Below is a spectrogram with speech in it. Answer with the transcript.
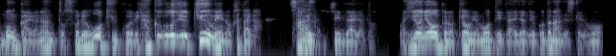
うん今回はなんとそれを大きく超える159名の方が参加していただいたと。まあ非常に多くの興味を持っていただいたということなんですけども、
